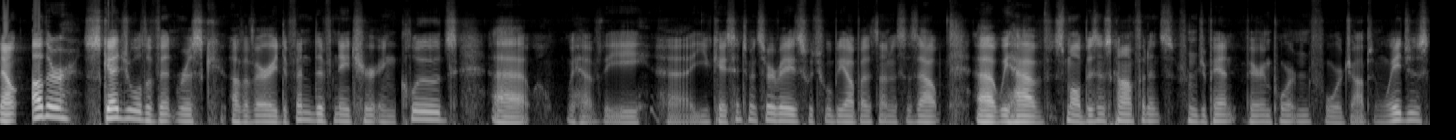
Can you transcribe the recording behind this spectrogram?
Now, other scheduled event risk of a very definitive nature includes, uh, we have the uh, UK sentiment surveys, which will be out by the time this is out. Uh, we have small business confidence from Japan, very important for jobs and wages,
